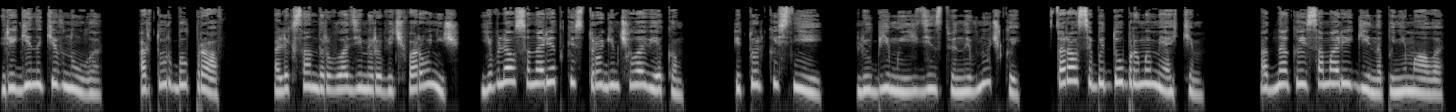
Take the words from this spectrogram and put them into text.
Регина кивнула. Артур был прав. Александр Владимирович Воронич являлся на редкость строгим человеком, и только с ней, любимой единственной внучкой, старался быть добрым и мягким. Однако и сама Регина понимала,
